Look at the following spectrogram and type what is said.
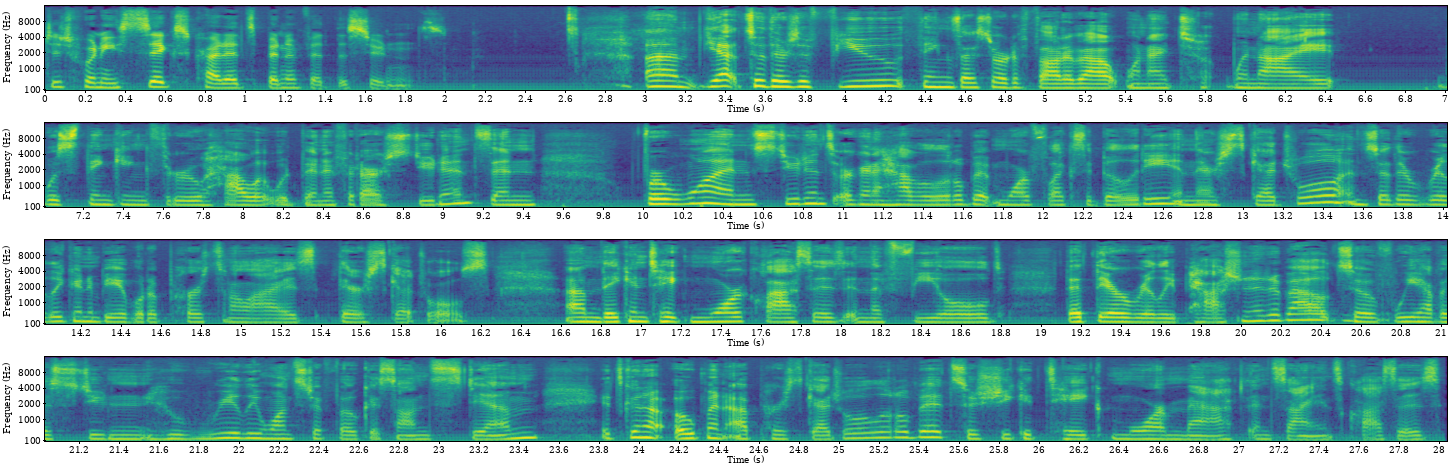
to 26 credits benefit the students? Um, yeah, so there's a few things I sort of thought about when I t- when I was thinking through how it would benefit our students, and for one, students are going to have a little bit more flexibility in their schedule, and so they're really going to be able to personalize their schedules. Um, they can take more classes in the field that they're really passionate about. So, if we have a student who really wants to focus on STEM, it's going to open up her schedule a little bit so she could take more math and science classes.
